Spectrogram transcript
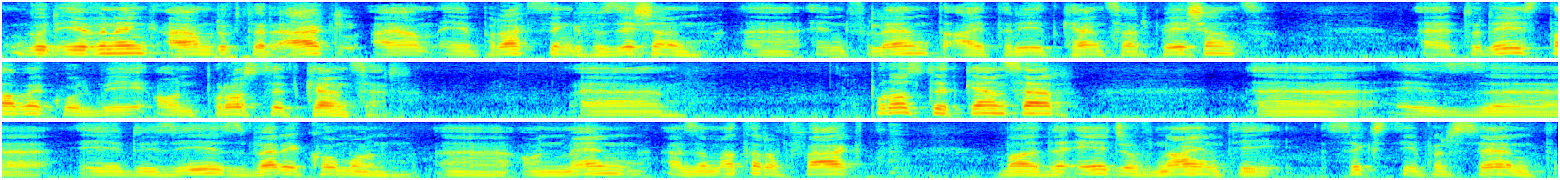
Good evening. I am Dr. Akl. I am a practicing physician uh, in Flint. I treat cancer patients. Uh, today's topic will be on prostate cancer. Uh, prostate cancer uh, is uh, a disease very common uh, on men. As a matter of fact, by the age of 90, 60%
